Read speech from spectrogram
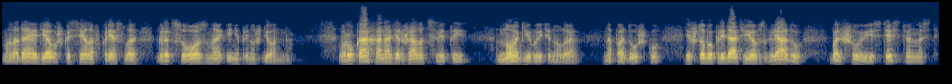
Молодая девушка села в кресло грациозно и непринужденно. В руках она держала цветы, ноги вытянула на подушку, и чтобы придать ее взгляду большую естественность,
